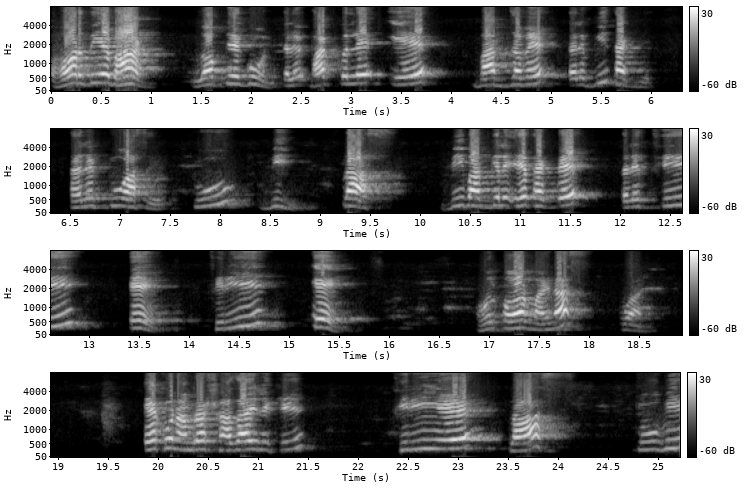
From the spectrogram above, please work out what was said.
হর দিয়ে ভাগ, লব দিয়ে গুণ, তাহলে ভাগ করলে এ বাদ যাবে, তাহলে বি থাকবে। তাহলে টু আছে টু বি প্লাস বি বাদ গেলে এ থাকবে, তাহলে three a three a whole power minus one এখন আমরা সাজাই লিখি three a plus two b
